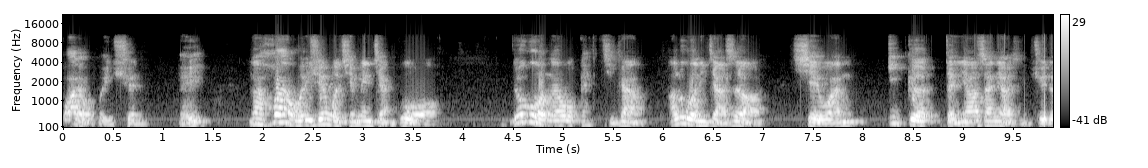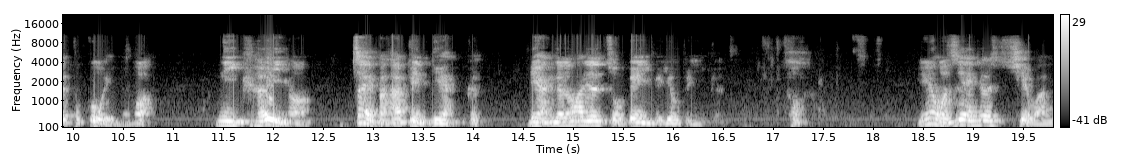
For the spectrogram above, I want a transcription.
while 回圈。哎，那 while 回圈我前面讲过哦。如果呢，哎，请看啊，如果你假设啊，写完。一个等腰三角形觉得不过瘾的话，你可以哈再把它变两个，两个的话就是左边一个，右边一个，哦，因为我之前就写完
